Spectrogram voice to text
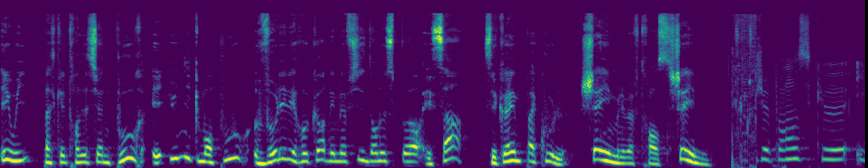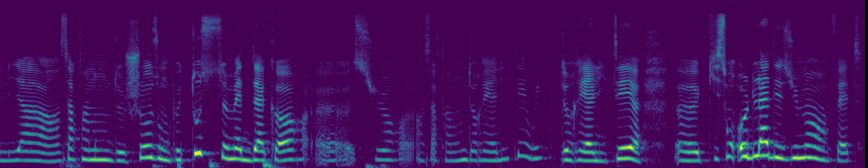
Et oui, parce qu'elles transitionnent pour, et uniquement pour, voler les records des meufs cis dans le sport. Et ça, c'est quand même pas cool. Shame les meufs trans, shame. Je pense qu'il y a un certain nombre de choses on peut tous se mettre d'accord euh, sur un certain nombre de réalités, oui. De réalités euh, qui sont au-delà des humains, en fait.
